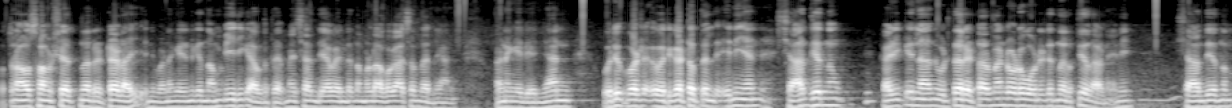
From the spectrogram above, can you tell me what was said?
പത്മനാഭ സംശയത്തിൽ നിന്ന് റിട്ടയർഡായി ഇനി വേണമെങ്കിൽ എനിക്ക് നമ്പിയിരിക്കാം അവിടുത്തെ. മേശാന്തിയാവ് എന്റെ നമ്മളുടെ അവകാശം തന്നെയാണ്. വേണമെങ്കിൽ ഞാൻ ഒരു ഒരു ഘട്ടത്തിൽ ഇനി ഞാൻ ശാന്തിയൊന്നും കഴിക്കില്ല എന്ന് ഇവിടുത്തെ റിട്ടയർമെന്റോട് കൂടിയിട്ട് നിർത്തിയതാണ്. ഇനി ശാന്തിയൊന്നും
